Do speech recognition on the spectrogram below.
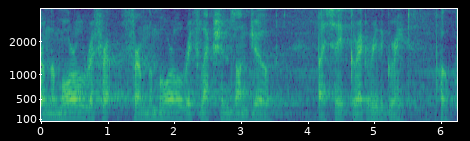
From the Moral, Refre- from the Moral Reflections on Job by St. Gregory the Great, Pope.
